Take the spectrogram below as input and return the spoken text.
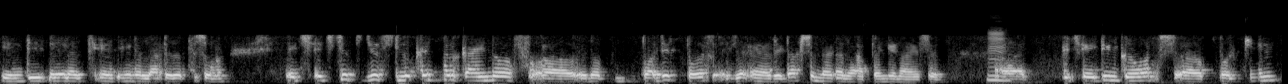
in detail. In a later episode. It's it's just just look at the kind of uh, you know budget per uh, reduction that has happened in ISL. Uh, it's 18 crores uh, per team,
